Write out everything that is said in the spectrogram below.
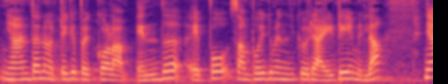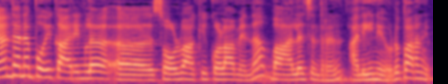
ഞാൻ തന്നെ ഒറ്റയ്ക്ക് പൊയ്ക്കോളാം. എന്ത് എപ്പോൾ സംഭവിക്കുമെന്ന് എനിക്ക് ഒരു ഐഡിയയും ഇല്ല. ഞാൻ തന്നെ പോയി കാര്യങ്ങൾ സോൾവ് ആക്കിക്കോളാം എന്ന് ബാലചന്ദ്രൻ അലീനയോട് പറഞ്ഞു.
